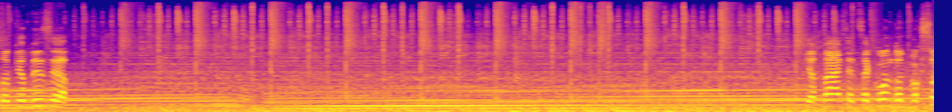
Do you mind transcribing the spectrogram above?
150. П'ятнадцять секунд до 200.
